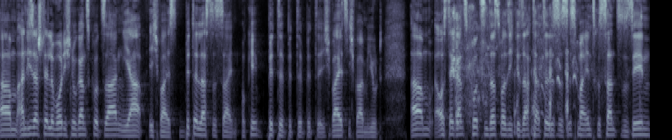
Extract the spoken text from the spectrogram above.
Ähm, an dieser Stelle wollte ich nur ganz kurz sagen, ja, ich weiß, bitte lasst es sein, okay? Bitte, bitte, bitte. Ich weiß, ich war mute. Ähm, aus der ganz kurzen, das, was ich gesagt hatte, ist, es ist mal interessant zu sehen,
